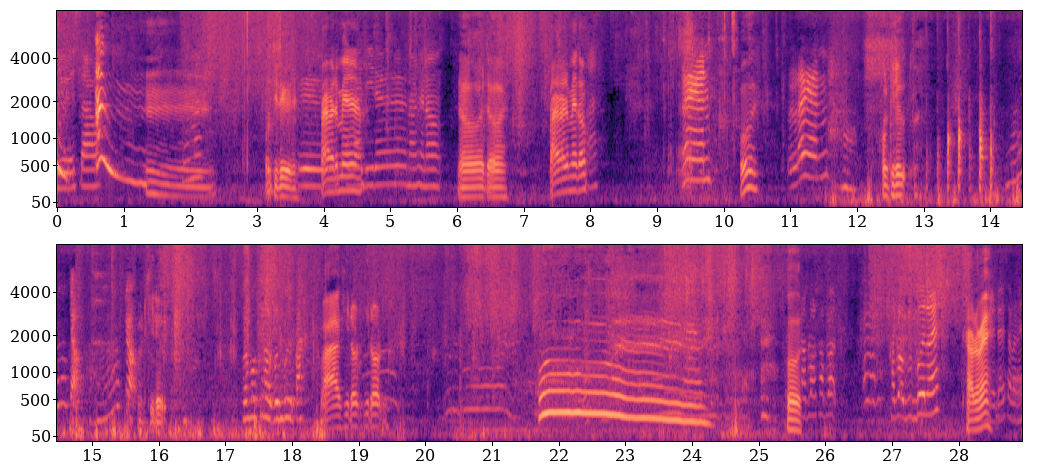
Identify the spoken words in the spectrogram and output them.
อยู่ในเศร้าอืมโอ้ยดื้อนี่ไปไปแม่นะดีเด้อน้องพี่น้องเด้อเด้อไปไปแม่ตุ๊เล่นโอ้ยเล่นคนขี้ดื้อเจาะเจาะคนขี้ดื้อ แล้วพวกพี่เราบึ้นๆปะไปขี่รถขี่รถโอ้ยเฮ้ยขับรถขับรถขับรถบึ้นๆเลยทำได้ไหมเดี๋ยวได้สบายนะ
